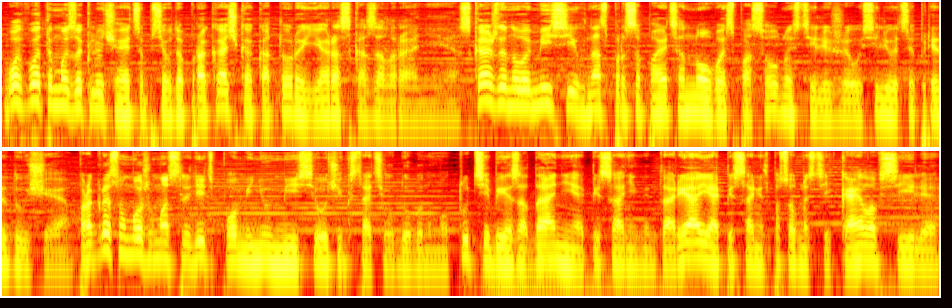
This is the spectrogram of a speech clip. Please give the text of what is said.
Вот в этом и заключается псевдопрокачка, о которой я рассказал ранее. С каждой новой миссией в нас просыпается новая способность или же усиливается предыдущая. Прогресс мы можем отследить по меню миссии, очень, кстати, удобному. Тут тебе и задания, описание инвентаря и описание способностей Кайла в силе.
